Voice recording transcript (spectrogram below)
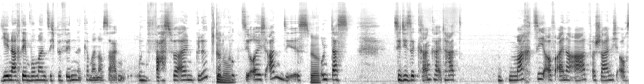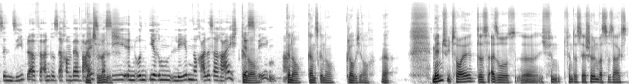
Je nachdem, wo man sich befindet, kann man auch sagen, und was für ein Glück. Genau. guckt sie euch an. Sie ist, ja. und das sie diese Krankheit hat, macht sie auf eine Art wahrscheinlich auch sensibler für andere Sachen. Wer weiß, Natürlich. was sie in, ihrem Leben noch alles erreicht. Genau. Deswegen. Ja. Genau, ganz genau. Glaube ich auch. Ja. Mensch, wie toll. Das, also, äh, ich finde find das sehr schön, was du sagst.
